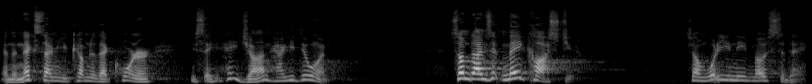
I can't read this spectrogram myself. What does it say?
And the next time you come to that corner, you say, Hey, John, how you doing? Sometimes it may cost you. John, what do you need most today?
